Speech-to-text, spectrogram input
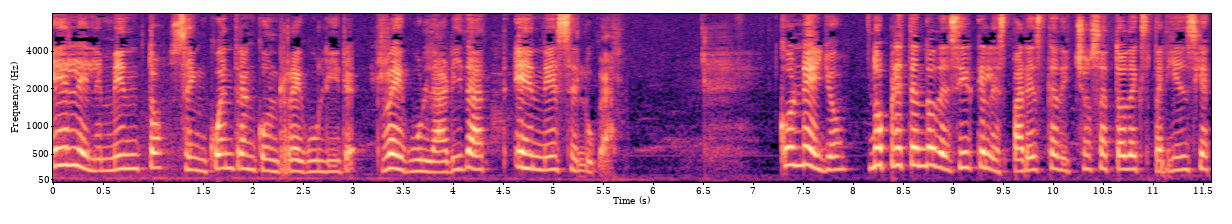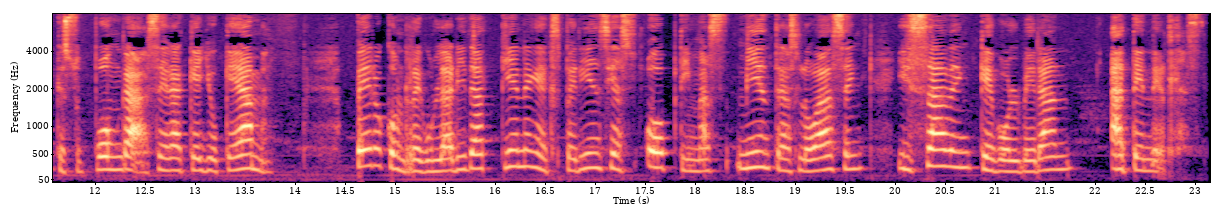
el elemento se encuentran con regularidad en ese lugar. Con ello, no pretendo decir que les parezca dichosa toda experiencia que suponga hacer aquello que aman pero con regularidad tienen experiencias óptimas mientras lo hacen y saben que volverán a tenerlas.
